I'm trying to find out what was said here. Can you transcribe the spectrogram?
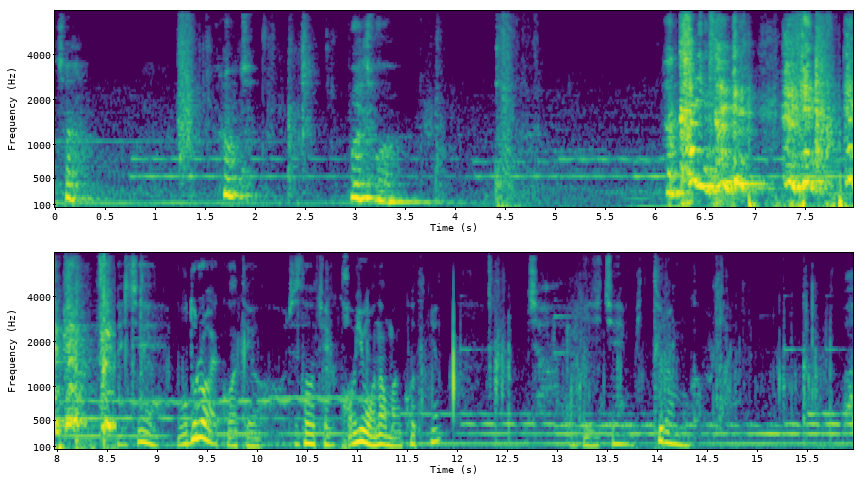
자, 그럼 자, 뭐야 저거? 못 올라갈 것 같아요. 그래서 제가 겁이 워낙 많거든요. 자 여기 이제 밑으로 한번 가볼게요. 와,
